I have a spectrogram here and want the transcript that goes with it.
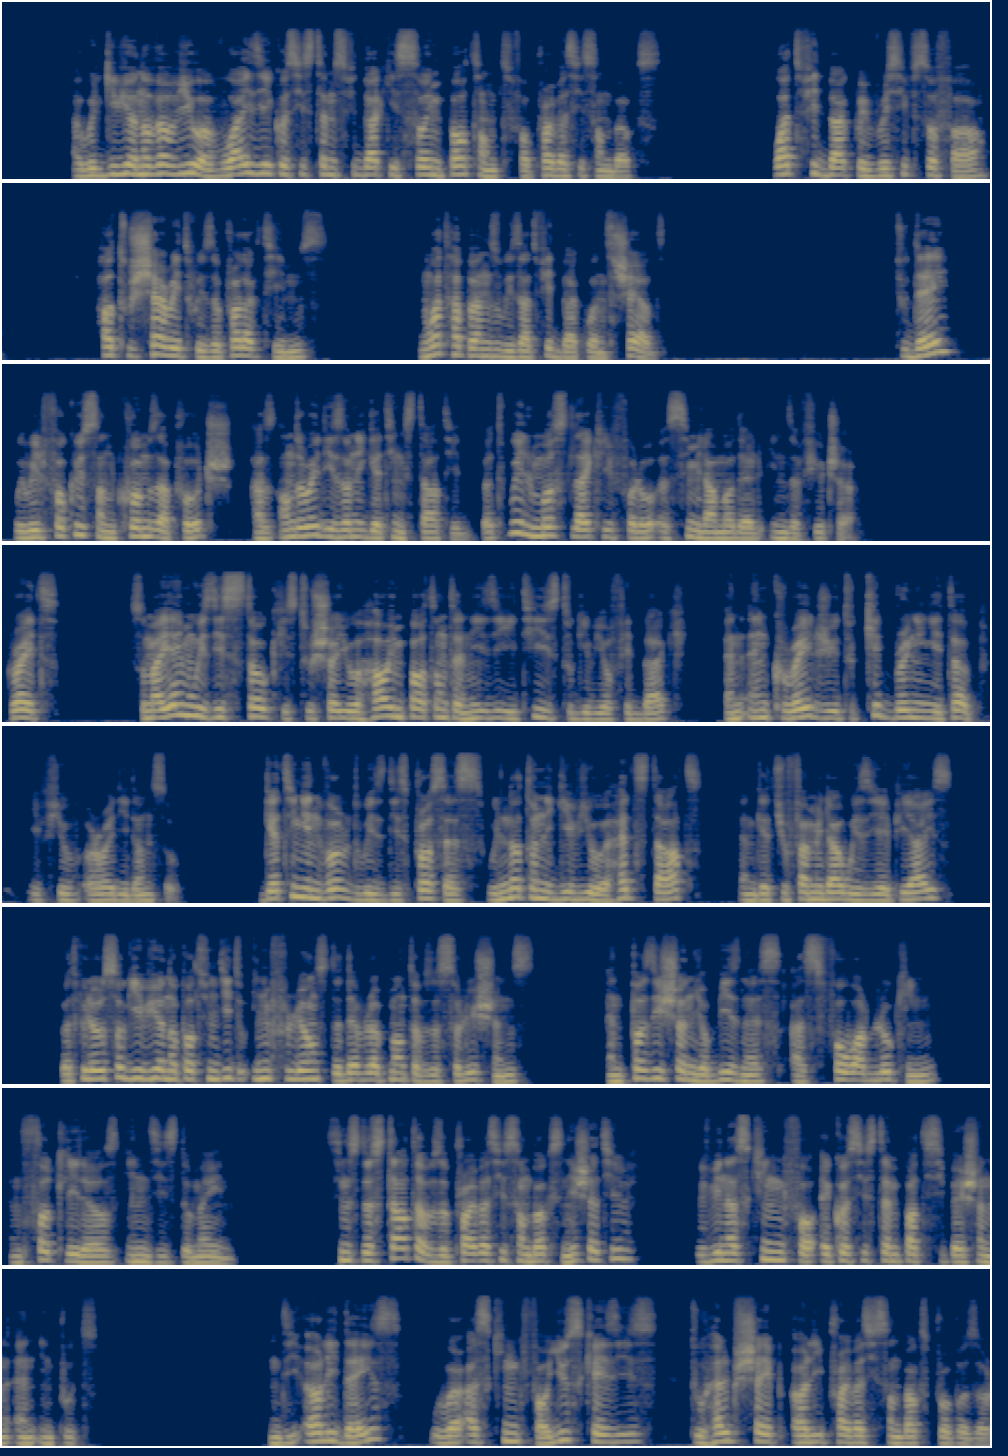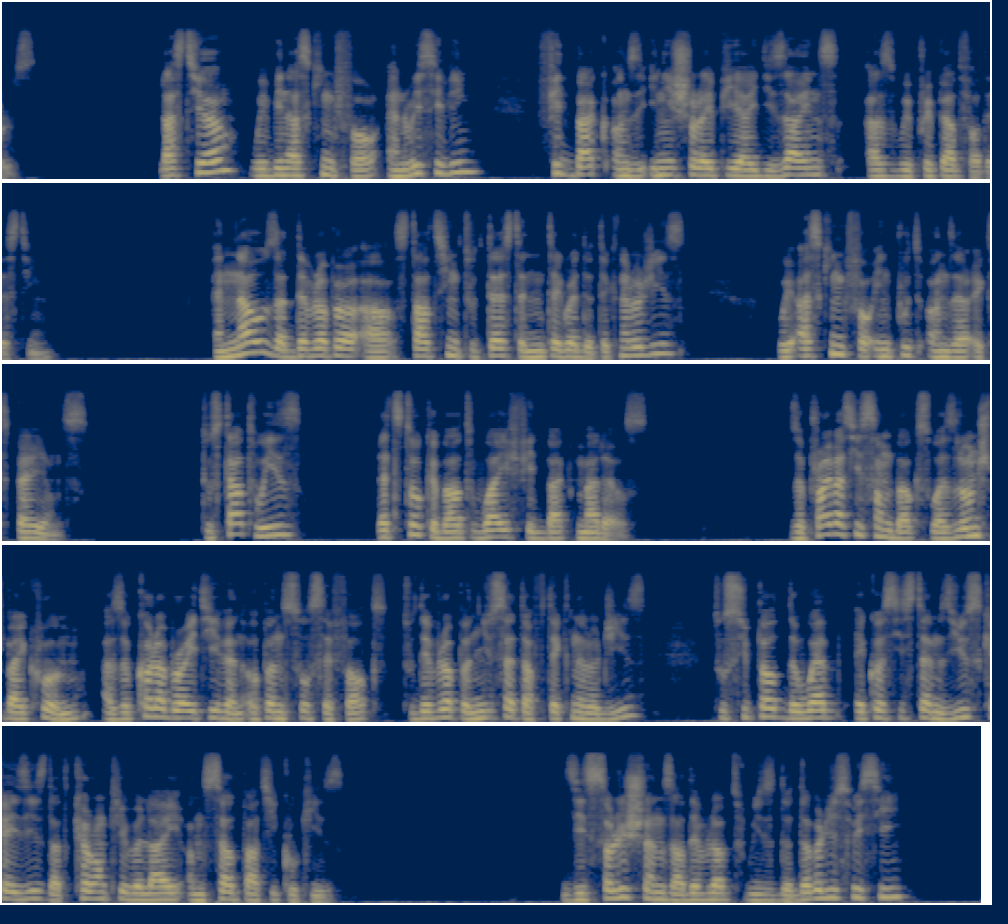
I will give you an overview of why the ecosystem's feedback is so important for Privacy Sandbox, what feedback we've received so far, how to share it with the product teams, and what happens with that feedback once shared. Today, we will focus on Chrome's approach, as Android is only getting started, but will most likely follow a similar model in the future. Great! So my aim with this talk is to show you how important and easy it is to give your feedback, and encourage you to keep bringing it up if you've already done so. Getting involved with this process will not only give you a head start and get you familiar with the APIs, but will also give you an opportunity to influence the development of the solutions and position your business as forward-looking and thought leaders in this domain. Since the start of the Privacy Sandbox initiative, we've been asking for ecosystem participation and input. In the early days, we were asking for use cases to help shape early Privacy Sandbox proposals. Last year, we've been asking for and receiving feedback on the initial API designs as we prepared for testing. And now that developers are starting to test and integrate the technologies, we're asking for input on their experience. To start with, let's talk about why feedback matters. The Privacy Sandbox was launched by Chrome as a collaborative and open source effort to develop a new set of technologies to support the web ecosystem's use cases that currently rely on third-party cookies. These solutions are developed with the W3C,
